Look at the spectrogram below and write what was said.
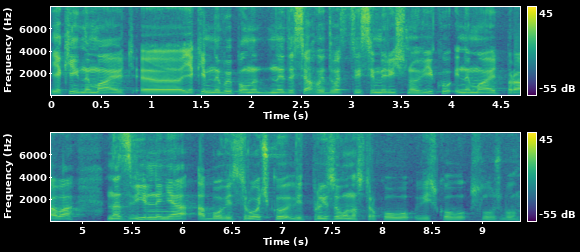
які не мають, е, яким не виповнили, не досягли 27-річного віку і не мають права на звільнення або відстрочку від призову на строкову військову службу.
